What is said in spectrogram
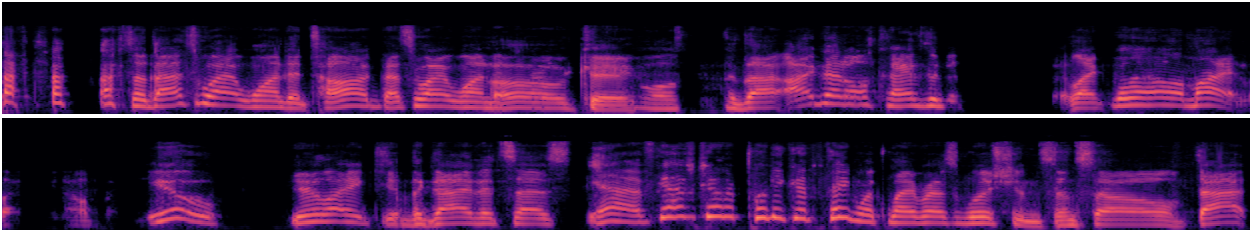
all- so that's why I wanted to talk. That's why I wanted to Oh, okay. Because I, I got all kinds of like, well, how am I? Like, you know, you, you're like the guy that says, yeah, I've got, I've got a pretty good thing with my resolutions. And so that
